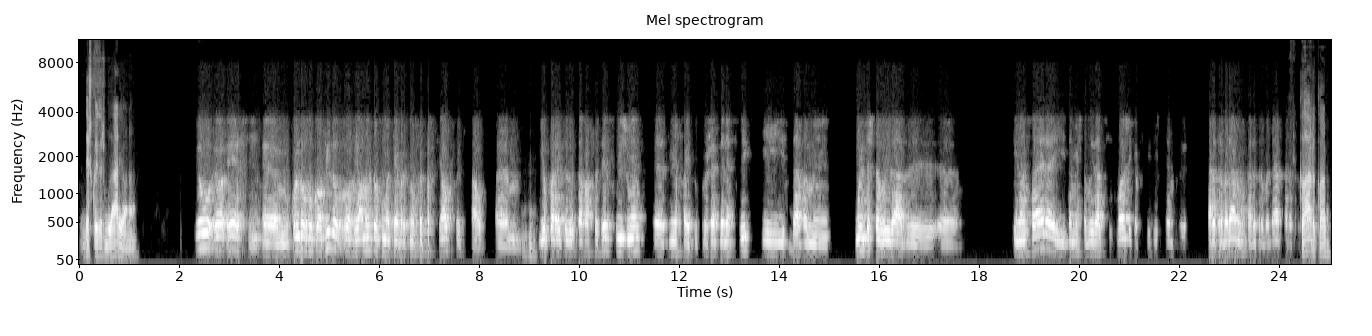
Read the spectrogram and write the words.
das coisas mudarem ou não? Eu, eu é assim, um, quando houve o Covid, realmente houve uma quebra que não foi parcial, que foi total. Um, uhum. E eu parei tudo o que estava a fazer. Felizmente, uh, tinha feito o projeto da Netflix e isso dava-me muita estabilidade uh, financeira e também estabilidade psicológica, porque existe sempre estar a trabalhar, não estar a trabalhar, estar a trabalhar. Claro, claro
